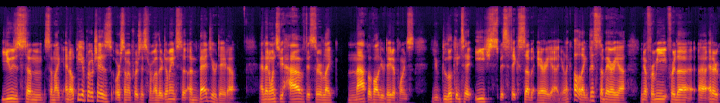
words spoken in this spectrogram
use some some like NLP approaches or some approaches from other domains to embed your data. And then once you have this sort of like map of all your data points, you look into each specific sub area and you're like, oh, like this sub area, you know, for me, for the uh, editor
